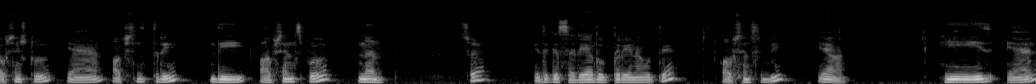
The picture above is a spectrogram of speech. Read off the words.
options two an options three the options four none so ಇದಕ್ಕೆ ಸರಿಯಾದ ಉತ್ತರ ಏನಾಗುತ್ತೆ? Options B an he is an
